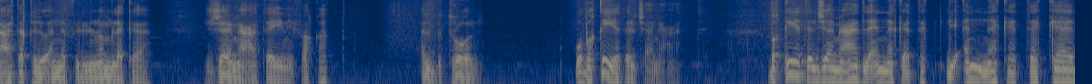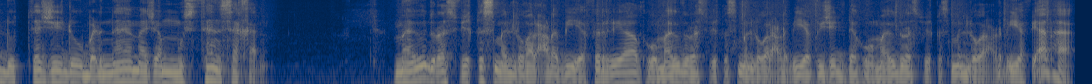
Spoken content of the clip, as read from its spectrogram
أعتقد أن في المملكة جامعتين فقط. البترول وبقية الجامعات. بقية الجامعات لأنك تك لأنك تكاد تجد برنامجا مستنسخا. ما يدرس في قسم اللغة العربية في الرياض هو ما يدرس في قسم اللغة العربية في جدة هو ما يدرس في قسم اللغة العربية في أبها.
